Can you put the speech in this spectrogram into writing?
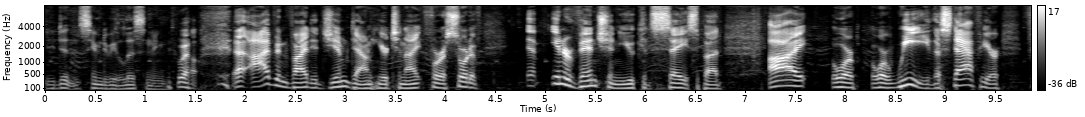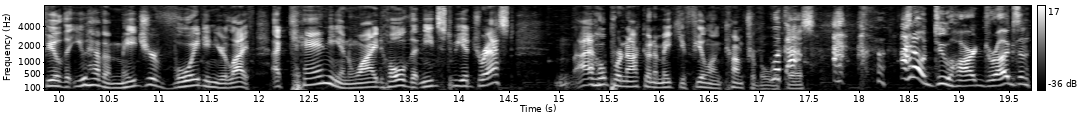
you didn't seem to be listening. Well, uh, I've invited Jim down here tonight for a sort of uh, intervention, you could say, Spud. I or or we, the staff here, feel that you have a major void in your life, a canyon wide hole that needs to be addressed. I hope we're not going to make you feel uncomfortable with Look, I- this. I don't do hard drugs, and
